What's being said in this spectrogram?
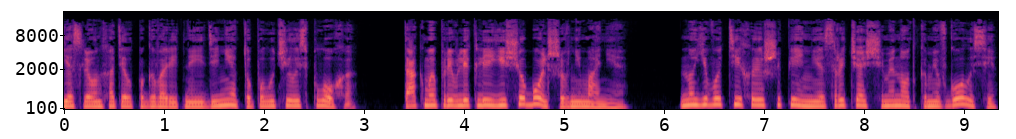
Если он хотел поговорить наедине, то получилось плохо. Так мы привлекли еще больше внимания. Но его тихое шипение с рычащими нотками в голосе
